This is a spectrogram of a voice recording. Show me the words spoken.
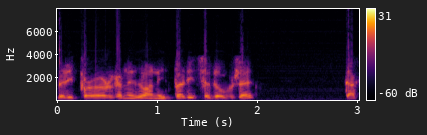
byli proorganizovaní velice dobře, tak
